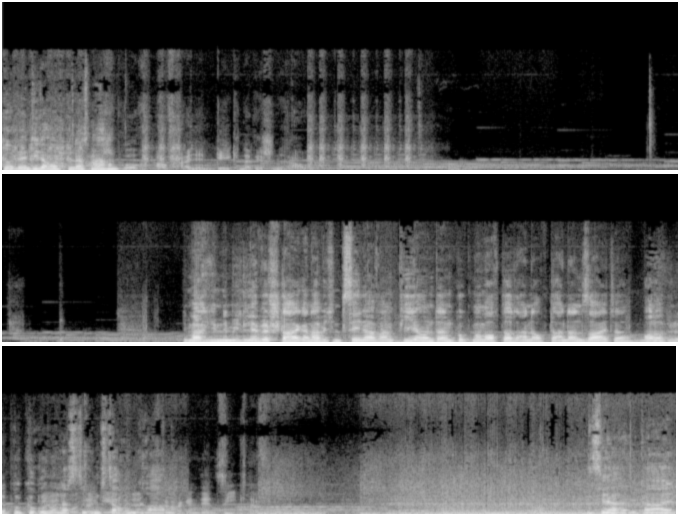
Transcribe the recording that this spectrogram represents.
So, während die da unten das machen. Anspruch auf einen gegnerischen Raum. Die mache ich nämlich Level steigern, habe ich einen 10er Vampir und dann gucken wir mal auf der, auf der anderen Seite. Da mit der Brücke rüber und lass die Imps da rumgraben. Ist ja egal.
